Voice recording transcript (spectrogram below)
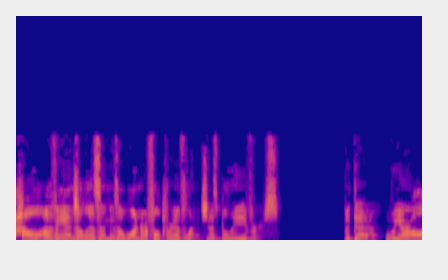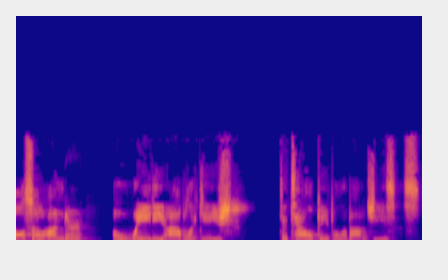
how evangelism is a wonderful privilege as believers, but that we are also under a weighty obligation to tell people about Jesus,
